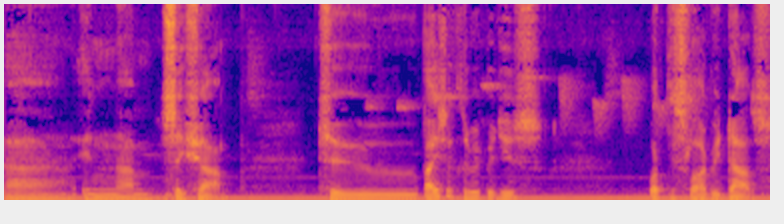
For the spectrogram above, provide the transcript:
uh, in um, C Sharp to basically reproduce what this library does.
